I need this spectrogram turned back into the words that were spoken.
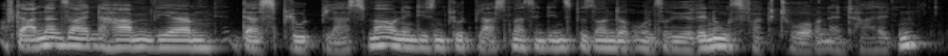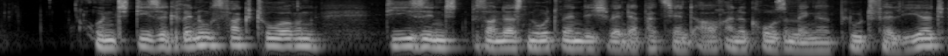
Auf der anderen Seite haben wir das Blutplasma und in diesem Blutplasma sind insbesondere unsere Gerinnungsfaktoren enthalten. Und diese Gerinnungsfaktoren, die sind besonders notwendig, wenn der Patient auch eine große Menge Blut verliert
